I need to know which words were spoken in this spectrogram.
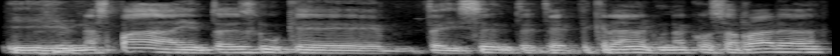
y una espada, y entonces como que te dicen, te, te, crean alguna cosa rara.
